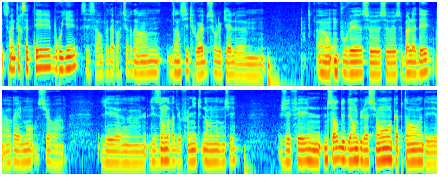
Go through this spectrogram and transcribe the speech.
ils sont interceptés, brouillés? C'est ça, en fait, à partir d'un site web sur lequel euh, euh, on pouvait se, se, balader réellement sur les, les, ondes radiophoniques dans le monde entier. J'ai fait une, une, sorte de déambulation en captant des,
